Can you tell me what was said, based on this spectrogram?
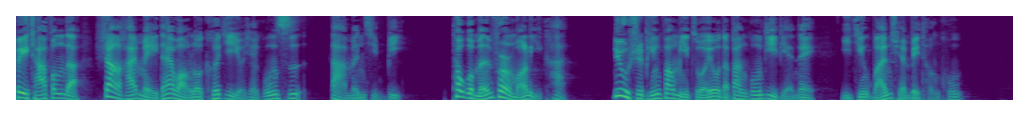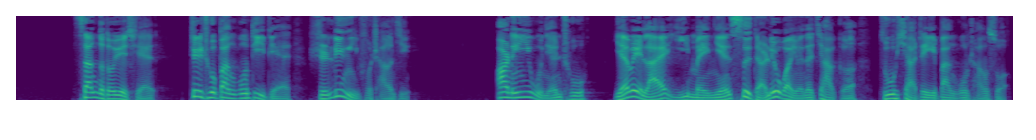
被查封的上海美呆网络科技有限公司大门紧闭，透过门缝往里看，六十平方米左右的办公地点内已经完全被腾空。三个多月前。这处办公地点是另一幅场景。二零一五年初，严未来以每年四点六万元的价格租下这一办公场所，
